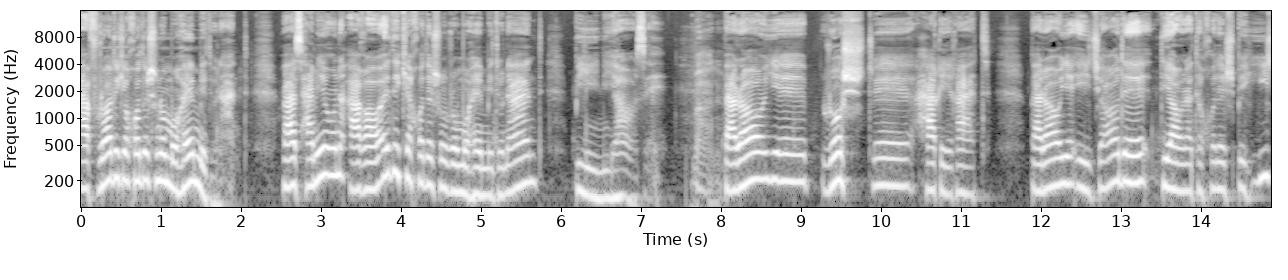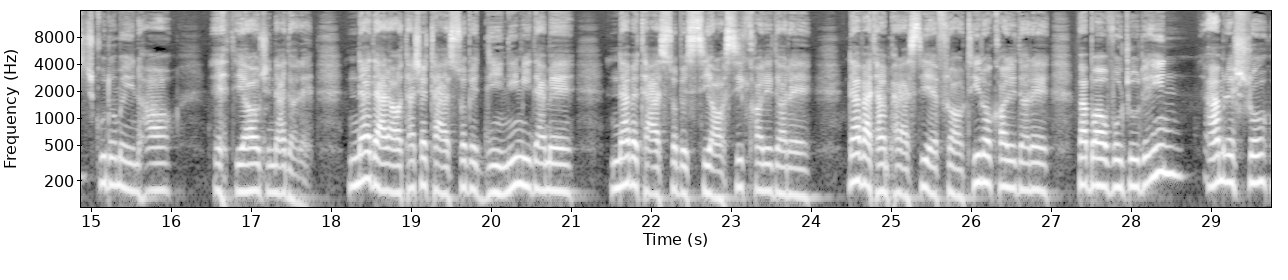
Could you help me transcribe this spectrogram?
افرادی که خودشون رو مهم می‌دونند. و از همه اون عقایدی که خودشون رو مهم می‌دونند بینیازه. بله. برای رشد حقیقت برای ایجاد دیانت خودش به هیچ کدوم اینها احتیاج نداره. نه در آتش تعصب دینی میدمه نه به تعصب سیاسی کاری داره نه وطن پرستی افراطی رو کاری داره و با وجود این امرش رو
